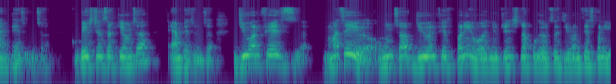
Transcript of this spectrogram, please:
एम फेज हुन्छ। बेस्ट एन्सर के हुन्छ? एम फेज हुन्छ। जीवन फेजमा चाहिँ हुन्छ जीवन फेज पनि हो न्युट्रिन्स नपुगेपछि जीवन फेज पनि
